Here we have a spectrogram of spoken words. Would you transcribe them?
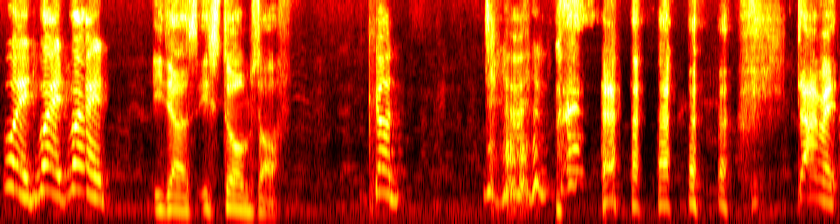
Wait, wait, wait. He does. He storms off. God damn it. Damn it!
